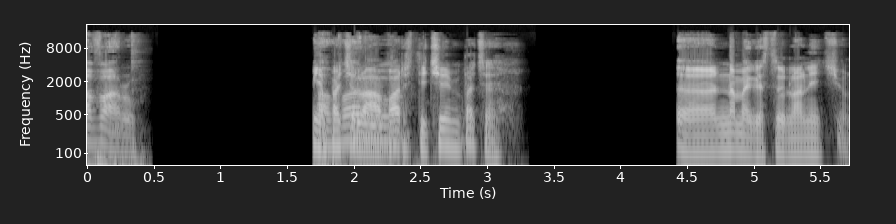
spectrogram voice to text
Avarul. Mie îmi place la Avarul- avar, știi ce îmi place? Uh, n-am mai găsit la niciun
